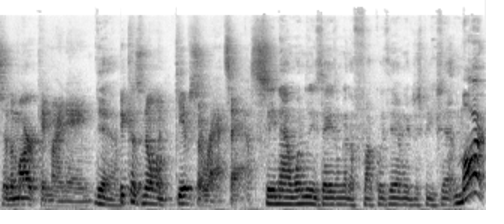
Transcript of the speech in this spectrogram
to the Mark in my name Yeah. because no one gives a rat's ass. See now, one of these days I'm gonna fuck with you. I'm gonna just be saying, Mark,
